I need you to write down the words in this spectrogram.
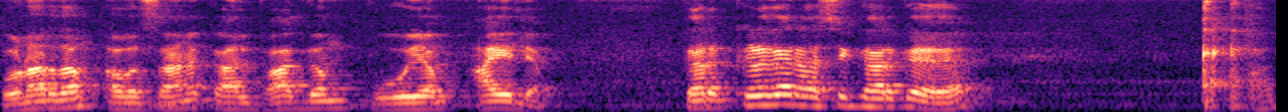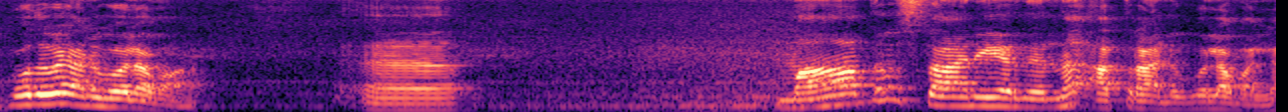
പുണർദം അവസാന കാൽഭാഗം പൂയം ആയില്യം കർക്കിടക രാശിക്കാർക്ക് പൊതുവെ അനുകൂലമാണ്. മാതൃസ്ഥാനീയർ നിന്ന് അത്ര അനുകൂലമല്ല.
